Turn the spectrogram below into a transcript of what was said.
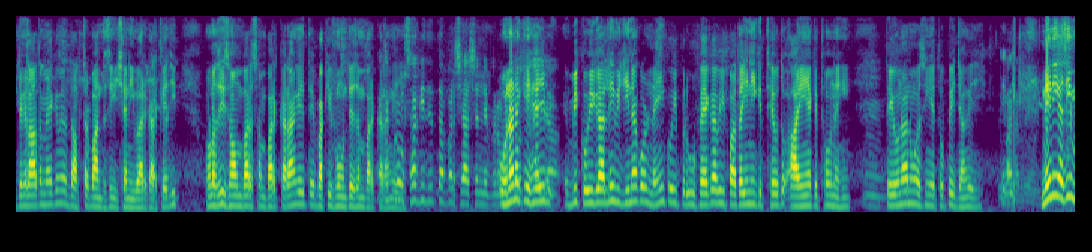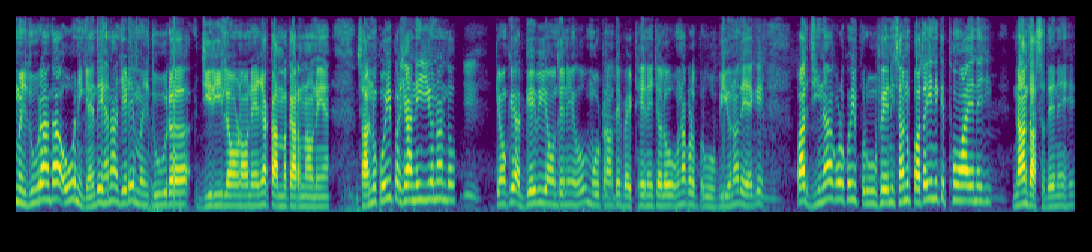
ਜੰਗਲਾਤ ਮਹਿਕਮੇ ਦਾ ਦਫ਼ਤਰ ਬੰਦ ਸੀ ਸ਼ਨੀਵਾਰ ਕਰਕੇ ਜੀ। ਹੁਣ ਅਸੀਂ ਸੋਮਵਾਰ ਸੰਪਰਕ ਕਰਾਂਗੇ ਤੇ ਬਾਕੀ ਫੋਨ ਤੇ ਸੰਪਰਕ ਕਰਾਂਗੇ ਜੀ। ਭਰੋਸਾ ਕੀ ਦਿੱਤਾ ਪ੍ਰਸ਼ਾਸਨ ਨੇ ਫਿਰ? ਉਹਨਾਂ ਨੇ ਕਿਹਾ ਜੀ ਵੀ- ਵੀ ਕੋਈ ਗੱਲ ਨਹੀਂ ਵੀ ਜਿਨ੍ਹਾਂ ਕੋਲ ਨਹੀਂ ਕੋਈ ਪ੍ਰੂਫ ਹੈਗਾ ਵੀ ਪਤਾ ਹੀ ਨਹੀਂ ਕਿੱਥੇ ਉਹ ਤੋਂ ਆਏ ਆ ਕਿੱਥੋਂ ਨਹੀਂ। ਤੇ ਉਹਨਾਂ ਨੂੰ ਅਸੀਂ ਇੱਥੋਂ ਭੇਜਾਂਗੇ ਜੀ। ਨਹੀਂ ਨਹੀਂ ਅਸੀਂ ਮਜ਼ਦੂਰਾਂ ਦਾ ਉਹ ਨਹੀਂ ਕਹਿੰਦੇ ਹਨਾ ਜਿਹੜੇ ਮਜ਼ਦੂਰ ਜੀਰੀ ਲਾਉਣ ਆਉਨੇ ਆ ਜਾਂ ਕੰਮ ਕਰਨ ਆਉਨੇ ਆ। ਸਾਨੂੰ ਕੋਈ ਪਰੇਸ਼ਾਨੀ ਜੀ ਉਹਨਾਂ ਤੋਂ। ਜੀ। ਕਿਉਂਕਿ ਅੱਗੇ ਵੀ ਆਉਂਦੇ ਨੇ ਉਹ ਮੋਟਰਾਂ ਤੇ ਬੈਠੇ ਨੇ ਚਲੋ ਉਹਨਾਂ ਕੋਲ ਪ੍ਰੂਫ ਵੀ ਉਹਨਾਂ ਦੇ ਹੈਗੇ। ਪਰ ਜਿਨ੍ਹਾਂ ਕੋਲ ਕੋਈ ਪ੍ਰੂਫ ਹੈ ਨਹੀਂ ਸਾਨੂੰ ਪਤਾ ਹੀ ਨਹੀਂ ਕਿੱਥੋਂ ਆਏ ਨੇ ਜੀ ਨਾ ਦੱਸਦੇ ਨੇ ਇਹ।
